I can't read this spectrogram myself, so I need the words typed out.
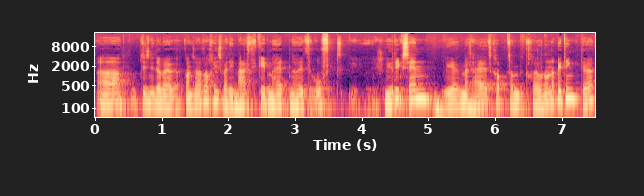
Äh, das nicht aber ganz einfach ist, weil die Marktgegebenheiten halt oft schwierig sind, wie wir es heuer jetzt gehabt haben, Corona-bedingt, ja?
